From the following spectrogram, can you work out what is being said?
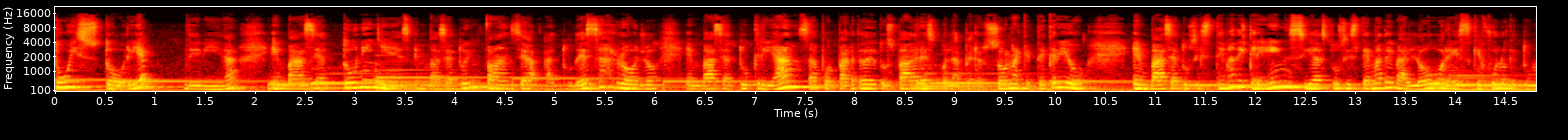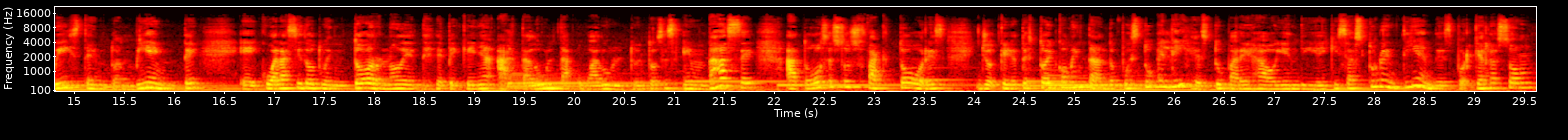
tu historia de vida en base a tu niñez, en base a tu infancia, a tu desarrollo, en base a tu crianza por parte de tus padres o la persona que te crió, en base a tu sistema de creencias, tu sistema de valores, qué fue lo que tuviste en tu ambiente, eh, cuál ha sido tu entorno desde pequeña hasta adulta o adulto. Entonces, en base a todos estos factores yo, que yo te estoy comentando, pues tú eliges tu pareja hoy en día y quizás tú no entiendes por qué razón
